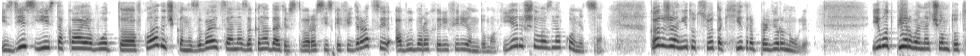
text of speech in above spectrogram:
и здесь есть такая вот э, вкладочка, называется она «Законодательство Российской Федерации о выборах и референдумах». я решила ознакомиться, как же они тут все так хитро провернули. И вот первое, на чем тут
